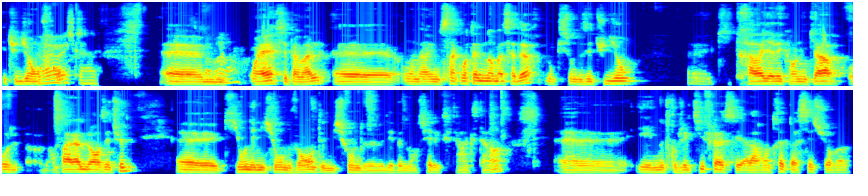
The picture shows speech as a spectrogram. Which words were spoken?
étudiants en ah France. Euh, hein. Ouais, c'est pas mal. Euh, on a une cinquantaine d'ambassadeurs, donc qui sont des étudiants euh, qui travaillent avec Handicap en parallèle de leurs études, euh, qui ont des missions de vente, des missions d'événementiel, etc., etc. Euh, et notre objectif là, c'est à la rentrée de passer sur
